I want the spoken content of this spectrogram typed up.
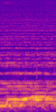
Música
